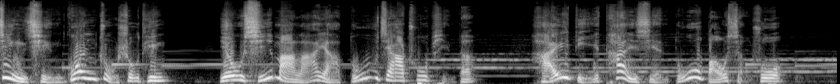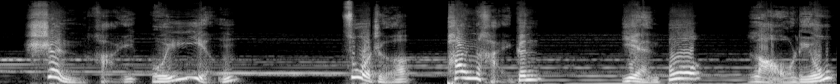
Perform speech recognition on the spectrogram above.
敬请关注收听，由喜马拉雅独家出品的《海底探险夺宝小说》《深海鬼影》，作者潘海根，演播老刘。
